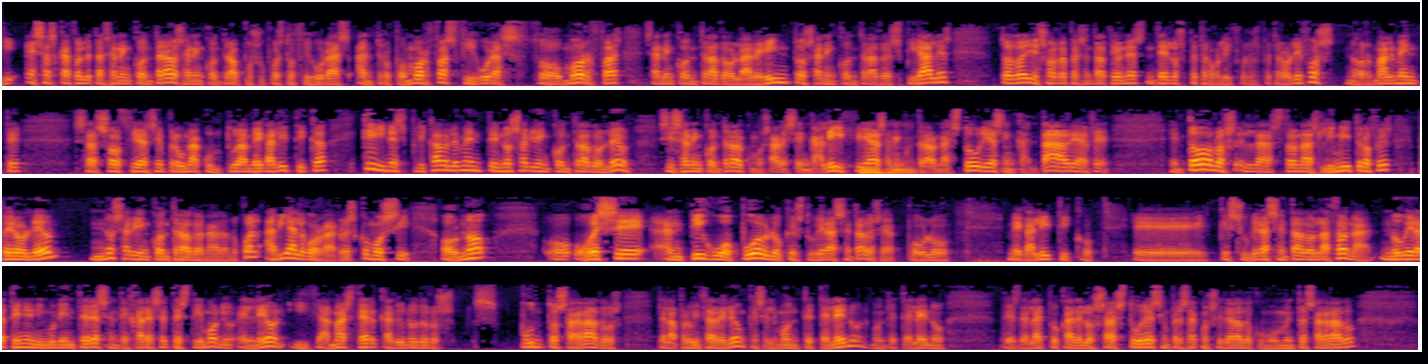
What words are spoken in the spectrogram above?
Y esas cazoletas se han encontrado, se han encontrado, por supuesto, figuras antropomorfas, figuras zoomorfas, se han encontrado laberintos, se han encontrado espirales. Todo ello son representaciones de los petroglifos. Los petroglifos normalmente se asocian siempre a una cultura megalítica que inexplicablemente no se había encontrado en León. Sí se han encontrado, como sabes, en Galicia, se han encontrado en Asturias, en Cantabria, en fin, en todas las zonas limítrofes, pero León no se había encontrado nada, lo cual había algo raro. Es como si, o no, o, ese antiguo pueblo que estuviera sentado, o sea, pueblo megalítico, eh, que se hubiera sentado en la zona, no hubiera tenido ningún interés en dejar ese testimonio en León y además cerca de uno de los puntos sagrados de la provincia de León, que es el Monte Teleno. El Monte Teleno, desde la época de los Astures, siempre se ha considerado como un monte sagrado,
